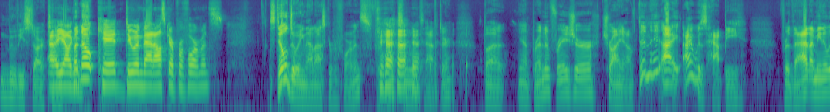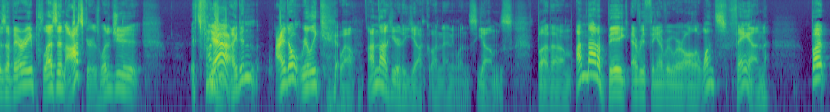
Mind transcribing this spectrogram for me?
movie star type. a young but no, kid doing that Oscar performance. Still doing that Oscar performance for weeks and weeks after. But yeah, Brendan Fraser triumphed, and he- I I was happy for that. I mean, it was a very pleasant Oscars. What did you? It's funny. Yeah. I didn't. I don't really care. Well, I'm not here to yuck on anyone's yums, but um, I'm not a big Everything Everywhere All at Once fan. But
